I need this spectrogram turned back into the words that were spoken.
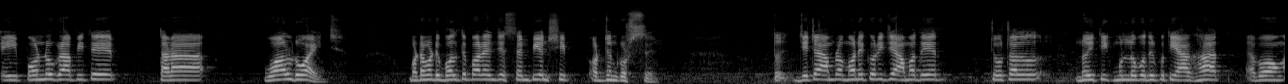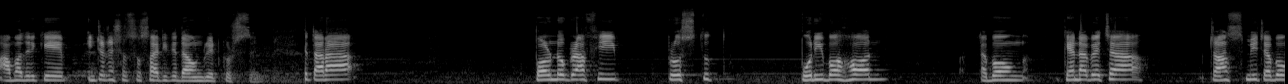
এই পর্নোগ্রাফিতে তারা ওয়ার্ল্ড ওয়াইড মোটামুটি বলতে পারেন যে চ্যাম্পিয়নশিপ অর্জন করছে। তো যেটা আমরা মনে করি যে আমাদের টোটাল নৈতিক মূল্যবোধের প্রতি আঘাত এবং আমাদেরকে ইন্টারন্যাশনাল সোসাইটিতে ডাউনগ্রেড করছে। তারা পর্নোগ্রাফি প্রস্তুত পরিবহন এবং কেনাবেচা ট্রান্সমিট এবং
